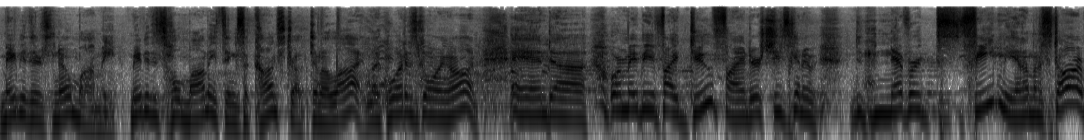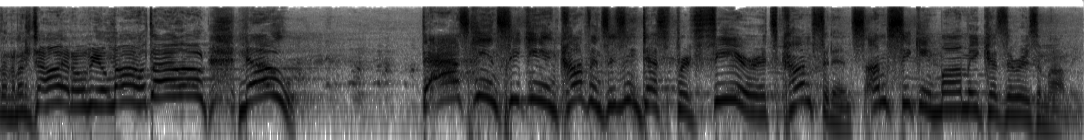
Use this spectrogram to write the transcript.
Maybe there's no mommy. Maybe this whole mommy thing's a construct and a lie. Like, what is going on? And, uh, or maybe if I do find her, she's going to never feed me and I'm going to starve and I'm going to die and I'll be alone. I'll die alone. No. The asking and seeking in confidence isn't desperate fear, it's confidence. I'm seeking mommy because there is a mommy.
